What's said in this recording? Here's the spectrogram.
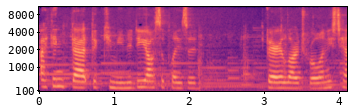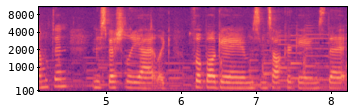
I think that the community also plays a very large role in East Hamilton and especially at like football games and soccer games that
